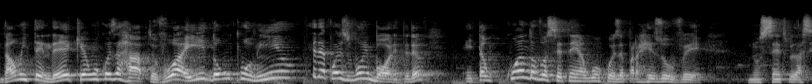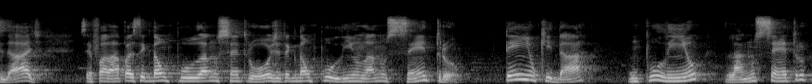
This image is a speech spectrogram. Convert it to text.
dá um entender que é uma coisa rápida. Eu vou aí, dou um pulinho e depois vou embora, entendeu? Então, quando você tem alguma coisa para resolver no centro da cidade, você fala, rapaz, tem que dar um pulo lá no centro hoje, tem que dar um pulinho lá no centro. Tenho que dar um pulinho lá no centro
